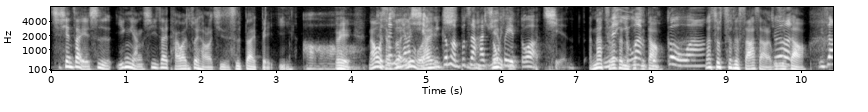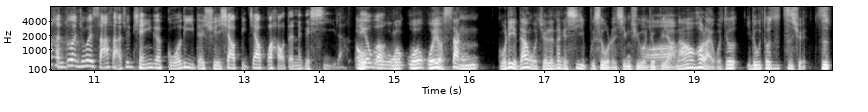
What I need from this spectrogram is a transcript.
现在也是营养系在台湾最好的，其实是在北医。哦，对。然后我想说，因为我你根本不知道他学费多少钱，那真的不知道，不够啊。那时候真的傻傻的不知道。你知道很多人就会傻傻去填一个国立的学校比较不好的那个系啦。我我我我有上。国立，但我觉得那个系不是我的兴趣，我就不要。然后后来我就一路都是自学自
